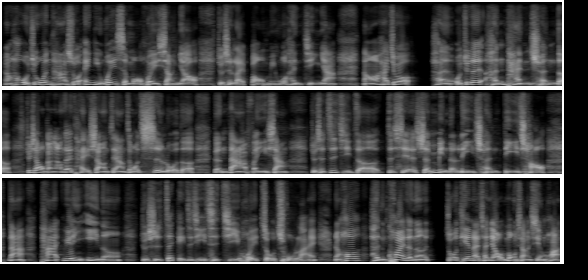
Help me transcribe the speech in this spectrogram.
然后我就问他说：“哎，你为什么会想要就是来报名？”我很惊讶。然后他就。很，我觉得很坦诚的，就像我刚刚在台上这样这么赤裸的跟大家分享，就是自己的这些生命的历程低潮。那他愿意呢，就是再给自己一次机会走出来，然后很快的呢。昨天来参加我梦想显化，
